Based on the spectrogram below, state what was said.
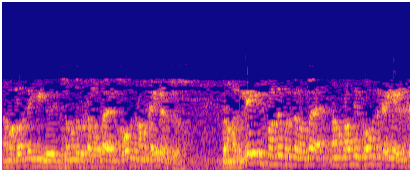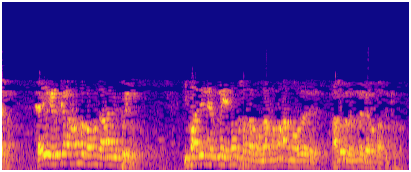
நம்ம குழந்தைக்கு சம்பந்தப்பட்ட அளவுல கோபத்தை நம்ம கையில எடுத்துக்கிறோம் இப்ப நம்ம ரிலேட்டிவ் குழந்தை பொறுத்தளவுல நம்ம குழந்தைய கோபத்தை கையில எடுக்கல. கையில எடுக்கலாம் நம்ம கோபம் தானாவே போயிடும். இப்ப அதே நேரத்துல இன்னொரு சந்தர்ப்பம். உதாரணமா நம்ம ஒரு அலுவலகத்துல வேலை பார்த்துட்டு இருக்கோம்.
